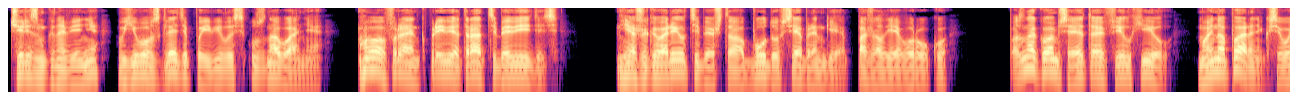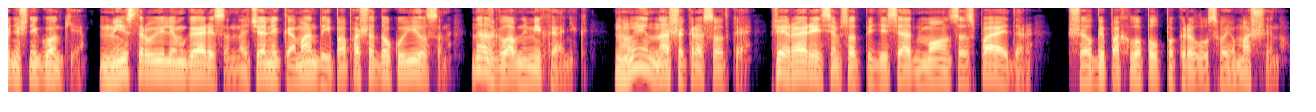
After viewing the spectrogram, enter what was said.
Через мгновение в его взгляде появилось узнавание. «О, Фрэнк, привет, рад тебя видеть!» «Я же говорил тебе, что буду в Себринге», — пожал я его руку. «Познакомься, это Фил Хилл, мой напарник в сегодняшней гонке. Мистер Уильям Гаррисон, начальник команды, и папаша Док Уилсон, наш главный механик. Ну и наша красотка. Феррари 750 Монса Спайдер. Шелби похлопал по крылу свою машину.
